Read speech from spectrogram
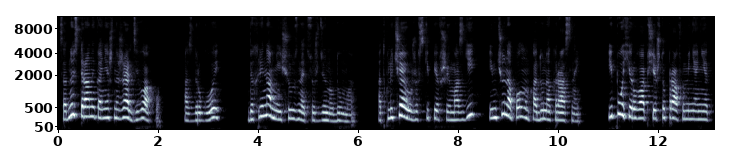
С одной стороны, конечно, жаль деваху, а с другой... Да хрена мне еще узнать суждено, думаю. Отключаю уже вскипевшие мозги и мчу на полном ходу на красный. И похеру вообще, что прав у меня нет,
